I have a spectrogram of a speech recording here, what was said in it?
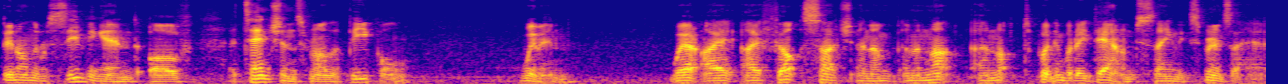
been on the receiving end of attentions from other people, women, where I, I felt such, and I'm, and I'm not I'm not putting anybody down. I'm just saying the experience I had.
